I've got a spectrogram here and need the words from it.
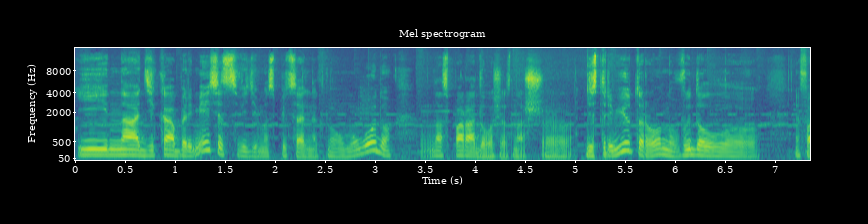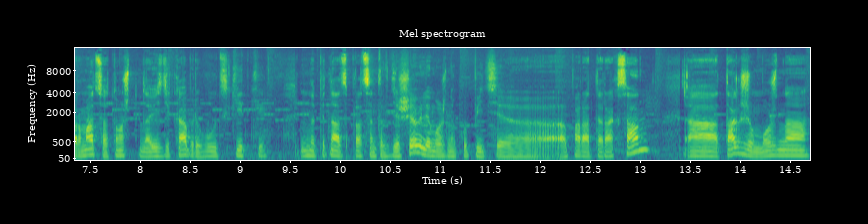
и на декабрь месяц, видимо, специально к Новому году, нас порадовал сейчас наш э, дистрибьютор, он выдал информацию о том, что на весь декабрь будут скидки. На 15% дешевле можно купить э, аппараты Roxanne, а также можно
